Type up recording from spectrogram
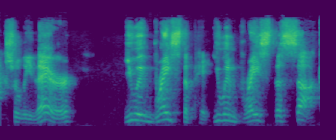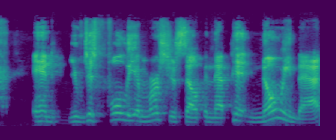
actually there, you embrace the pit. You embrace the suck and you just fully immerse yourself in that pit knowing that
